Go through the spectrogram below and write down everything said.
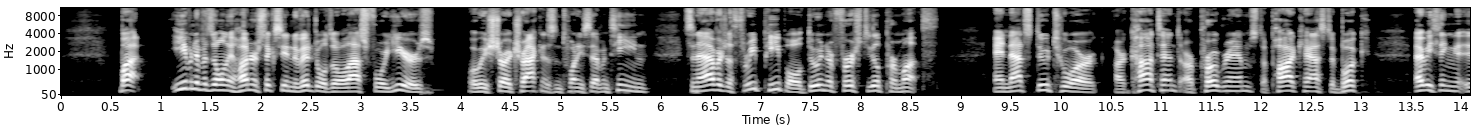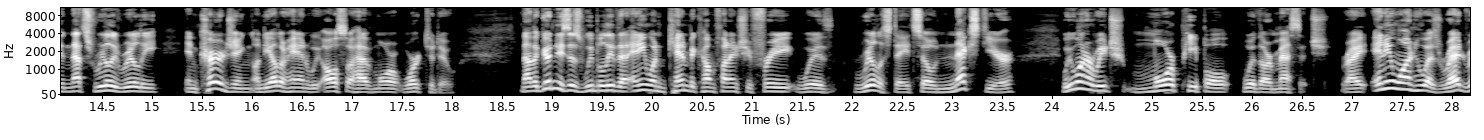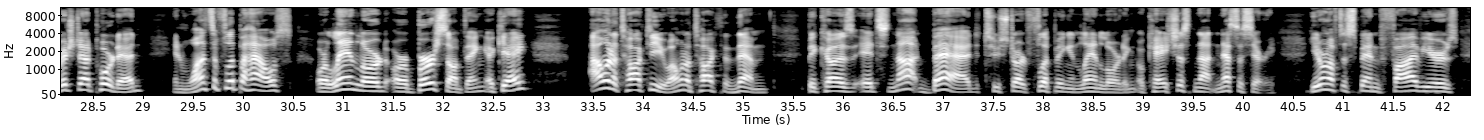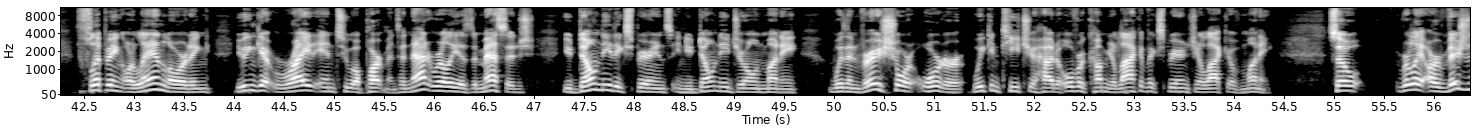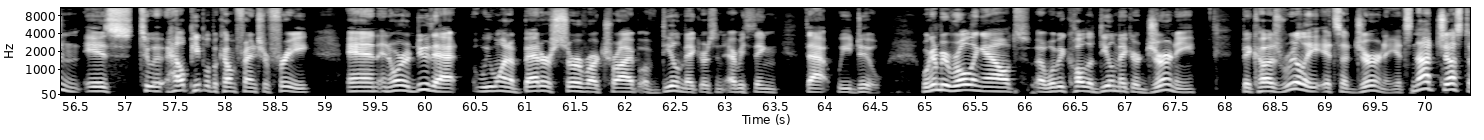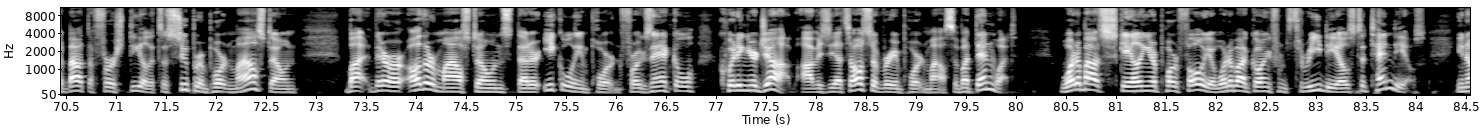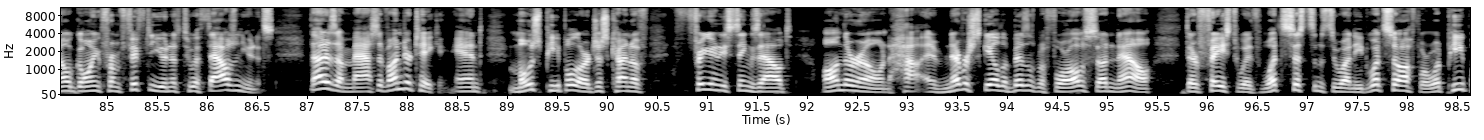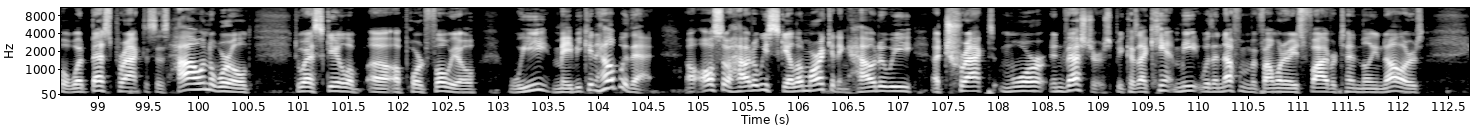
But even if it's only 160 individuals over the last four years, where we started tracking this in 2017, it's an average of three people doing their first deal per month. And that's due to our, our content, our programs, the podcast, the book, everything. And that's really, really encouraging. On the other hand, we also have more work to do. Now, the good news is we believe that anyone can become financially free with real estate. So next year, we want to reach more people with our message, right? Anyone who has read Rich Dad Poor Dad and wants to flip a house or a landlord or burr something, okay? I want to talk to you. I want to talk to them because it's not bad to start flipping and landlording, okay? It's just not necessary. You don't have to spend five years flipping or landlording. You can get right into apartments. And that really is the message. You don't need experience and you don't need your own money. Within very short order, we can teach you how to overcome your lack of experience and your lack of money. So really our vision is to help people become financial free. And in order to do that we want to better serve our tribe of deal makers in everything that we do. We're going to be rolling out uh, what we call the deal maker journey because really it's a journey. It's not just about the first deal. It's a super important milestone but there are other milestones that are equally important. For example quitting your job. Obviously that's also a very important milestone. But then what what about scaling your portfolio? What about going from three deals to 10 deals? You know, going from 50 units to 1,000 units. That is a massive undertaking. And most people are just kind of figuring these things out on their own, how, have never scaled a business before. All of a sudden now they're faced with what systems do I need? What software? What people? What best practices? How in the world do I scale a, a portfolio? We maybe can help with that. Uh, also, how do we scale our marketing? How do we attract more investors? Because I can't meet with enough of them if I want to raise five or $10 million.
